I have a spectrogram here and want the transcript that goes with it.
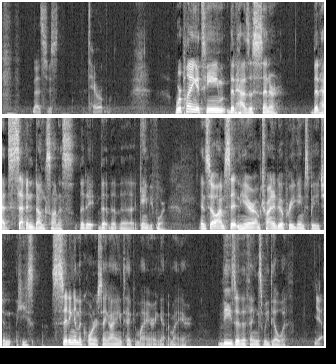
That's just terrible. We're playing a team that has a center that had seven dunks on us the day, the, the, the game before. And so I'm sitting here, I'm trying to do a pregame speech, and he's sitting in the corner saying, I ain't taking my earring out of my ear. These are the things we deal with. Yeah.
